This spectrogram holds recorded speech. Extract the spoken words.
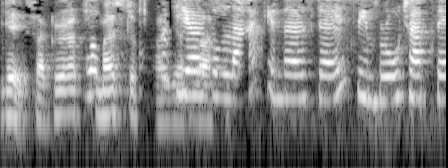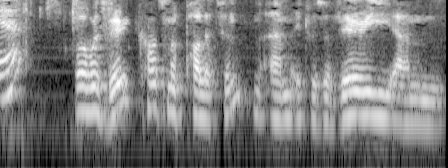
Yes, I grew up What, most of what my was. Yeoville like in those days, being brought up there? Well, it was very cosmopolitan. Um, it was a very um,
